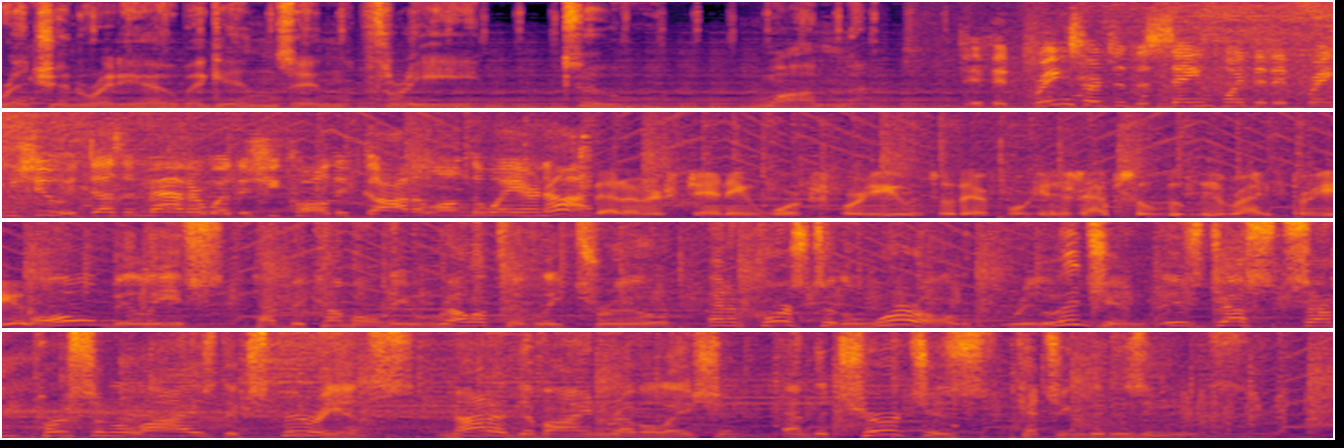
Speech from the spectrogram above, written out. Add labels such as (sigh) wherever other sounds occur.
Wretched Radio begins in three, two, one. If it brings her to the same point that it brings you, it doesn't matter whether she called it God along the way or not. That understanding works for you, and so therefore it is absolutely right for you. All beliefs have become only relatively true, and of course, to the world, religion is just some personalized experience, not a divine revelation, and the church is catching the disease.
